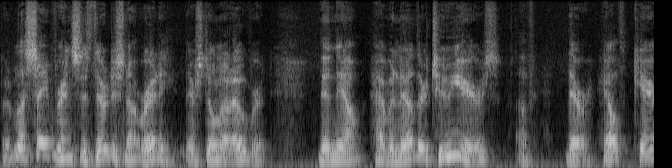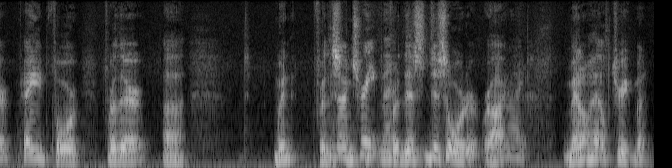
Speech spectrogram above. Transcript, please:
But let's say, for instance, they're just not ready; they're still not over it. Then they'll have another two years of their health care paid for for their uh, when for this Their treatment. for this disorder, right? Right. Mental health treatment,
